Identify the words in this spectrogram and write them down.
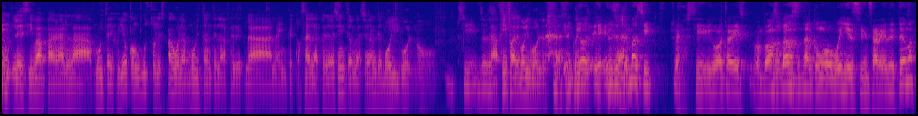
Les iba a pagar la multa. Dijo, yo con gusto les pago la multa ante la, la, la o sea, la Federación Internacional de Voleibol, ¿no? Sí, entonces, la FIFA de voleibol. en ese tema sí, bueno, sí, digo otra vez, vamos, vamos a sonar como bueyes sin saber del tema,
